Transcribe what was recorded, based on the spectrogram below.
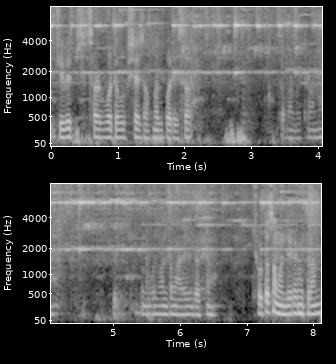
जीवित स्थळ वटवृक्ष जंगल परिसर. चला मित्रांनो. गुणवंत महाराज दर्शन. छोटंसं मंदिर आहे मित्रांनो.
